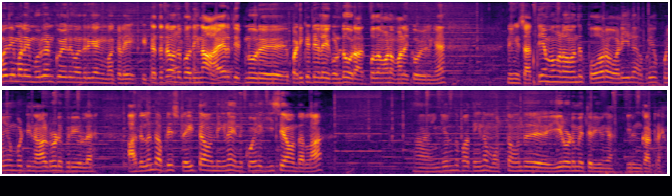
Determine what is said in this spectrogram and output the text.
ஓதிமலை முருகன் கோயிலுக்கு வந்திருக்காங்க மக்களே. கிட்டத்தட்ட வந்து பார்த்தீங்கன்னா ஆயிரத்தி எட்நூறு படிக்கட்டுகளை கொண்டு ஒரு அற்புதமான மலை கோயிலுங்க. நீங்கள் சத்தியமங்கலம் வந்து போகிற வழியில் அப்படியே புளியம்பட்டி நாலு ரோடு பிரிவுல அதுலேருந்து அப்படியே ஸ்ட்ரைட்டாக வந்தீங்கன்னா இந்த கோயிலுக்கு ஈஸியாக வந்துடலாம் இங்கேருந்து பார்த்தீங்கன்னா மொத்தம் வந்து ஈரோடுமே தெரியுங்க. இருங்க காட்டுறேன்.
